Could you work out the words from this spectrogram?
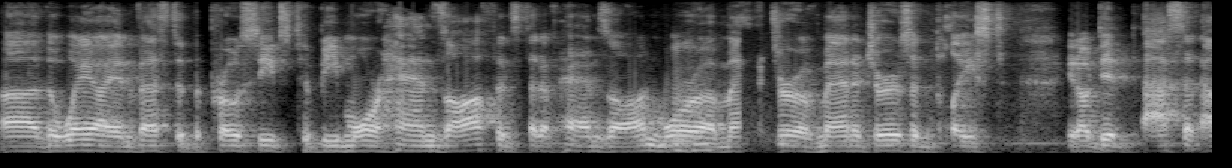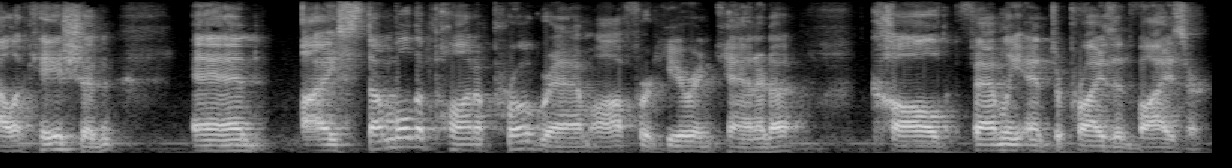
uh, the way I invested the proceeds to be more hands off instead of hands on, more a manager of managers and placed, you know, did asset allocation. And I stumbled upon a program offered here in Canada called Family Enterprise Advisor.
